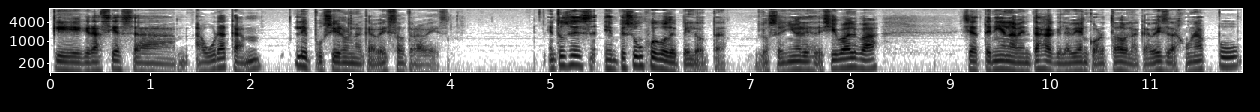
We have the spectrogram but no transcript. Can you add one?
que gracias a, a Huracán le pusieron la cabeza otra vez. Entonces empezó un juego de pelota. Los señores de Xibalbá ya tenían la ventaja que le habían cortado la cabeza a Hunapú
